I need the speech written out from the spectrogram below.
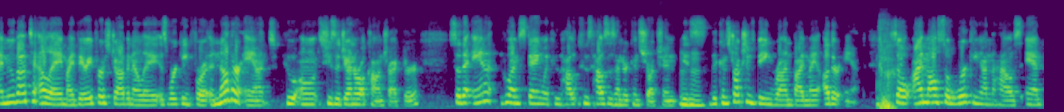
I move out to LA. My very first job in LA is working for another aunt who owns. She's a general contractor. So the aunt who I'm staying with, who house, whose house is under construction, is Mm-hmm. the construction's being run by my other aunt. So I'm also working on the house and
